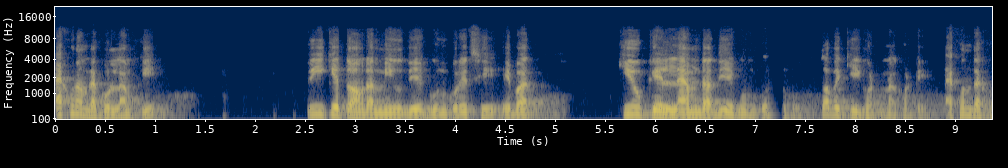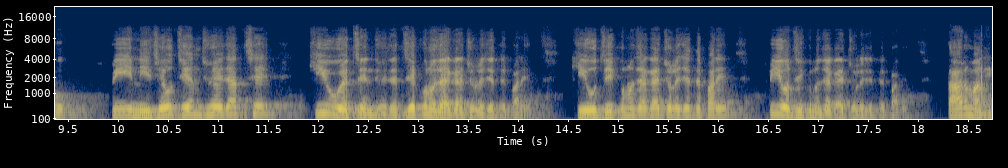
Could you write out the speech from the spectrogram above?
এখন আমরা করলাম কি? পি কে তো আমরা মিউ দিয়ে গুণ করেছি, এবার কিউ কে ল্যামডা দিয়ে গুণ করব। তবে কি ঘটনা ঘটে? এখন দেখো পি নিজেও চেঞ্জ হয়ে যাচ্ছে কিউ এ চেঞ্জ হয়ে যাচ্ছে যে কোনো জায়গায় চলে যেতে পারে। কিউ যে কোনো জায়গায় চলে যেতে পারে পিও যে কোনো জায়গায় চলে যেতে পারে। তার মানে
